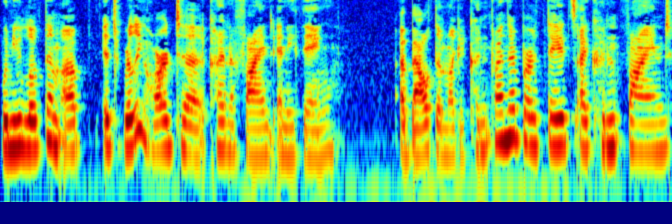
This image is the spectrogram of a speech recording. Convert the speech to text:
when you look them up, it's really hard to kind of find anything about them. Like I couldn't find their birth dates. I couldn't find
